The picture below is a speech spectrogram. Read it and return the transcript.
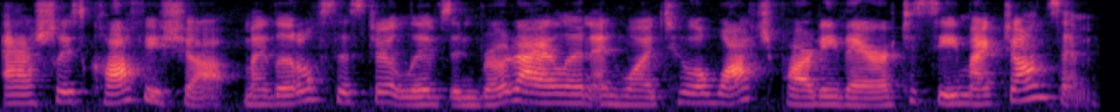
Ashley's coffee shop. My little sister lives in Rhode Island and went to a watch party there to see Mike Johnson.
